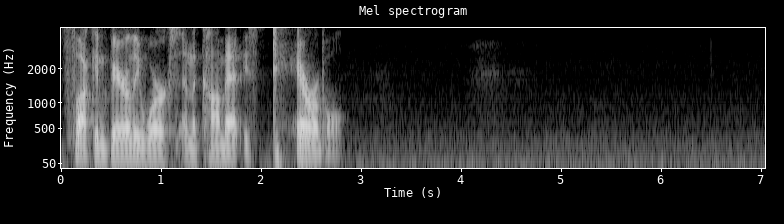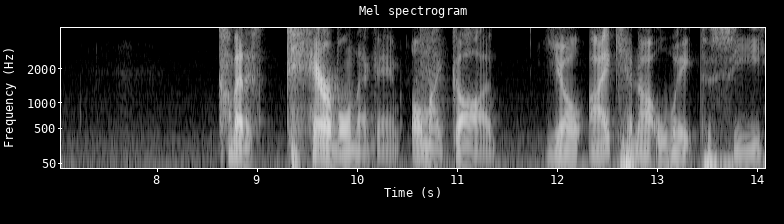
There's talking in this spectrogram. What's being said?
fucking barely works, and the combat is terrible. Combat is terrible in that game. Oh my god. Yo, I cannot wait to see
